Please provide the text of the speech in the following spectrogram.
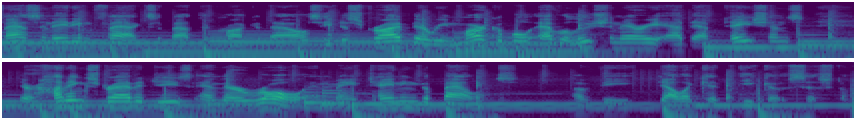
fascinating facts about the crocodiles. He described their remarkable evolutionary adaptations, their hunting strategies, and their role in maintaining the balance of the delicate ecosystem.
